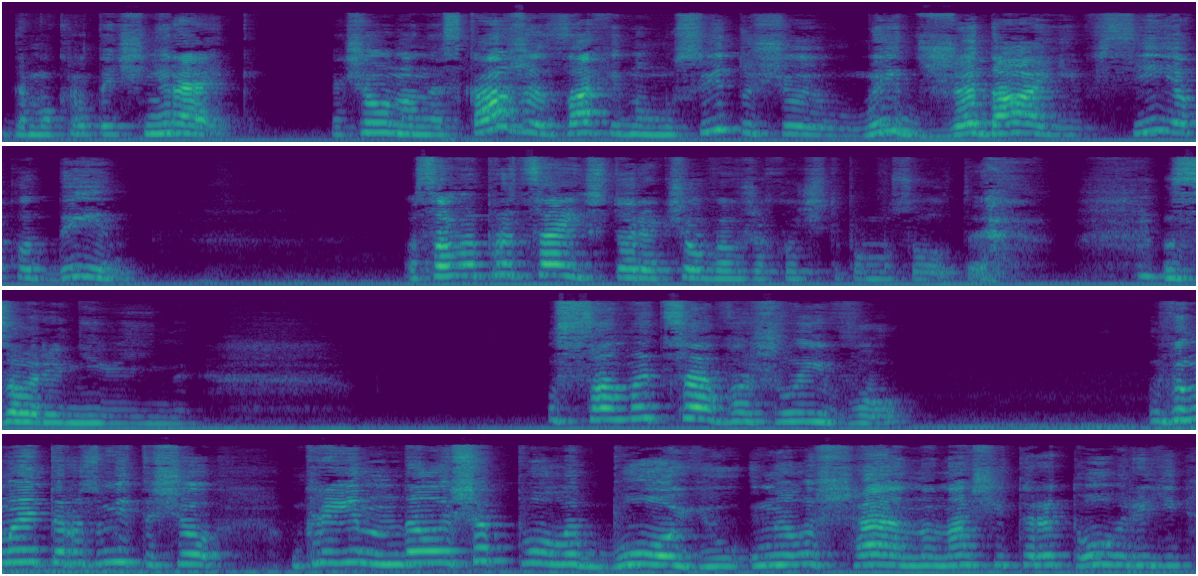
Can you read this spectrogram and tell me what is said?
демократичні рейки. Якщо вона не скаже Західному світу, що ми джедаї, всі як один. Саме про це історія, якщо ви вже хочете помусолити зоряні війни. Саме це важливо. Ви маєте розуміти, що Україна не лише поле бою, і не лише на нашій території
